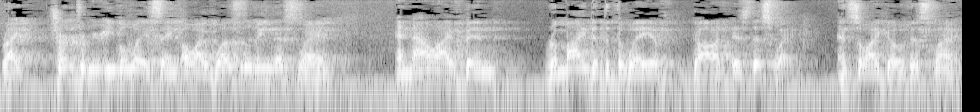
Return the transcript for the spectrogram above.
Right? Turn from your evil ways, saying, Oh, I was living this way, and now I've been reminded that the way of God is this way. And so I go this way.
